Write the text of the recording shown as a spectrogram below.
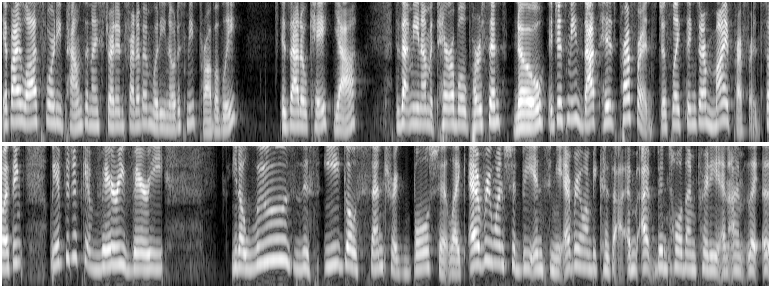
If i lost 40 pounds and i strut in front of him would he notice me? Probably. Is that okay? Yeah. Does that mean i'm a terrible person? No. It just means that's his preference just like things are my preference. So i think we have to just get very very you know, lose this egocentric bullshit. Like everyone should be into me, everyone because I, have been told I'm pretty, and I'm like, uh,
